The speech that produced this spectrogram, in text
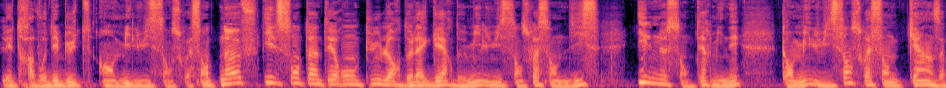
Les travaux débutent en 1869, ils sont interrompus lors de la guerre de 1870 ils ne sont terminés qu'en 1875.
